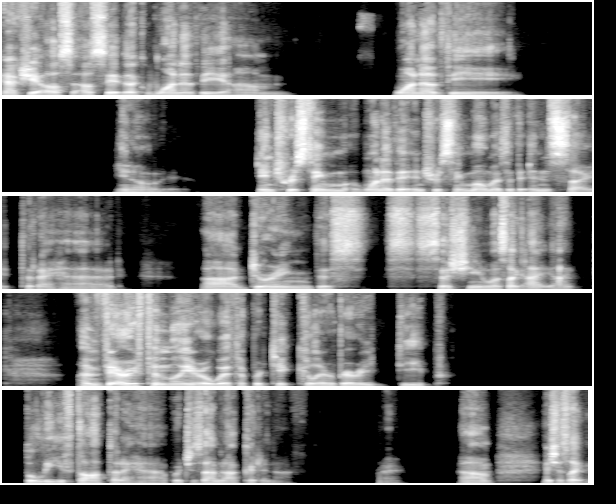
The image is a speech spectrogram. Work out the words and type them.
Actually, I'll I'll say like one of the um one of the you know interesting one of the interesting moments of insight that I had uh, during this sesshin was like I, I I'm very familiar with a particular very deep belief thought that I have, which is I'm not good enough, right? Um, it's just like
